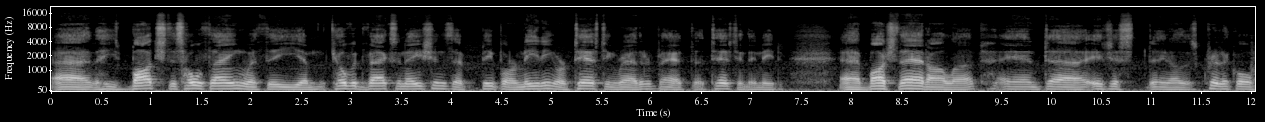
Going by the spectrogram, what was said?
Uh, he's botched this whole thing with the um, COVID vaccinations that people are needing, or testing rather, at the testing they needed uh, botched that all up, and uh, it's just you know this critical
